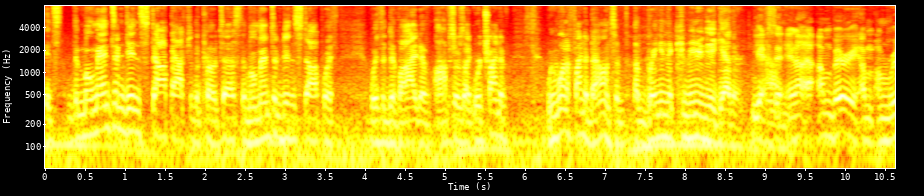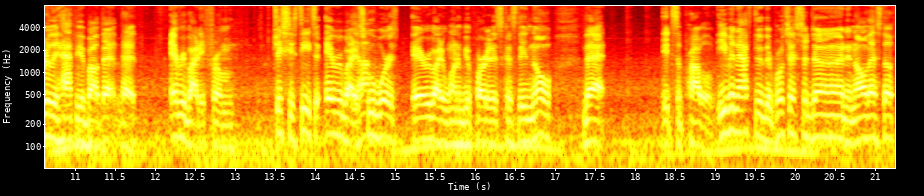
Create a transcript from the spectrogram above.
it's the momentum didn't stop after the protest. The momentum didn't stop with with the divide of officers. Like we're trying to, we want to find a balance of, of bringing the community together. Yes, Um, and I, I'm very, I'm, I'm really happy about that. That everybody from JCSD to everybody, Yeah. school boards, everybody want to be a part of this because they know that it's a problem. Even after the protests are done and all that stuff,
